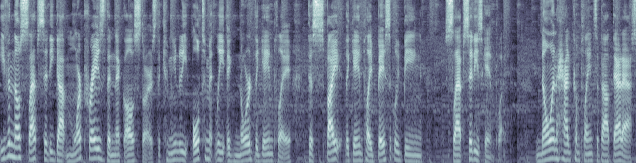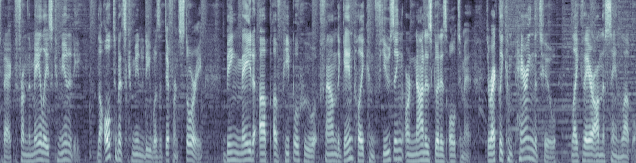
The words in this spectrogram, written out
Even though Slap City got more praise than Nick All-Stars, the community ultimately ignored the gameplay, despite the gameplay basically being Slap City's gameplay. No one had complaints about that aspect from the Melee's community. The Ultimates community was a different story, being made up of people who found the gameplay confusing or not as good as Ultimate, directly comparing the two like they are on the same level.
